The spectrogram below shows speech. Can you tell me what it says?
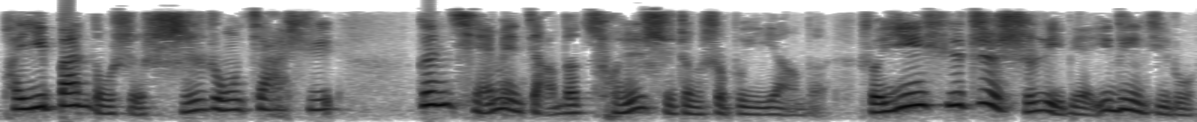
它一般都是实中加虚，跟前面讲的存实症是不一样的。说阴虚致实里边一定记住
